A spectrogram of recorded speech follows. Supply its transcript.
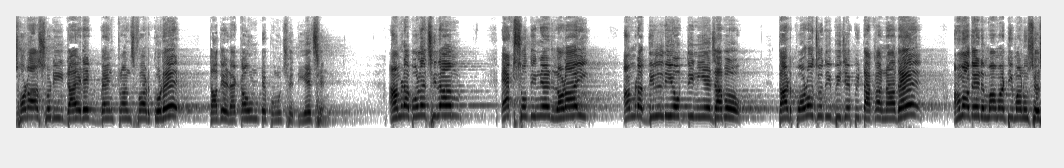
সরাসরি ডাইরেক্ট ব্যাংক ট্রান্সফার করে তাদের অ্যাকাউন্টে পৌঁছে দিয়েছেন। আমরা বলেছিলাম, একশো দিনের লড়াই, আমরা দিল্লি অবধি নিয়ে যাব। তারপরও যদি বিজেপি টাকা না দেয়, আমাদের মামাটি মানুষের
